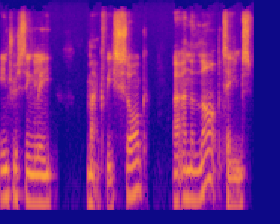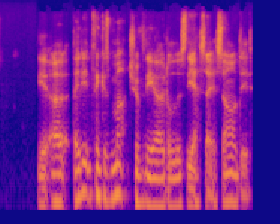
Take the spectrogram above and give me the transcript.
Interestingly, MACV-SOG uh, and the LRRP teams, uh, they didn't think as much of the Erdl as the SASR did.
